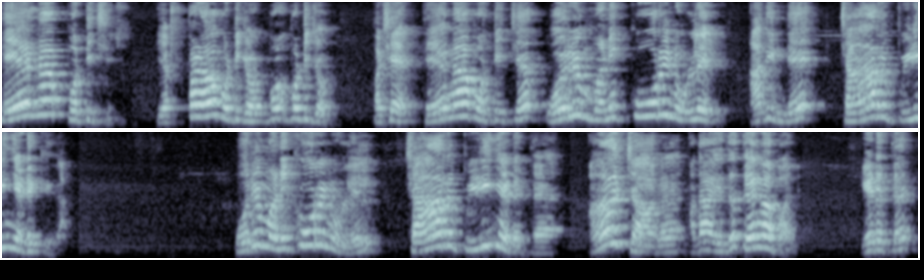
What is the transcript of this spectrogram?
തേങ്ങ പൊട്ടിച്ച് എപ്പോഴോ പൊട്ടിക്കോ പൊട്ടിച്ചോ? പക്ഷെ തേങ്ങ പൊട്ടിച്ച് ഒരു മണിക്കൂറിനുള്ളിൽ അതിന്റെ ചാറ് പിഴിഞ്ഞെടുക്കുക. ഒരു മണിക്കൂറിനുള്ളിൽ ചാറ് പിഴിഞ്ഞെടുത്ത് ആ ചാറ് അതായത് തേങ്ങാപ്പാൽ എടുത്ത്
